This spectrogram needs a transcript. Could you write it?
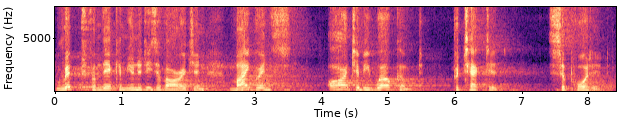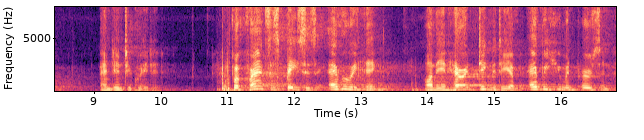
ripped from their communities of origin, migrants are to be welcomed, protected, supported, and integrated. For Francis bases everything on the inherent dignity of every human person,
